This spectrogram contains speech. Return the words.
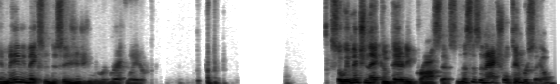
and maybe make some decisions you would regret later. So we mentioned that competitive process, and this is an actual timber sale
